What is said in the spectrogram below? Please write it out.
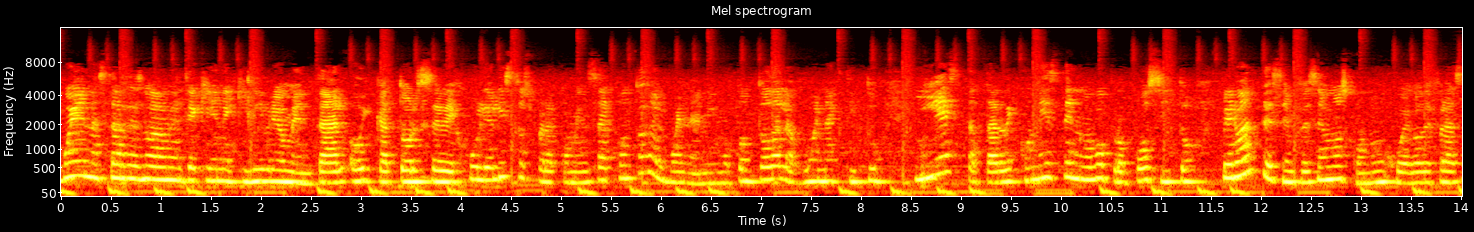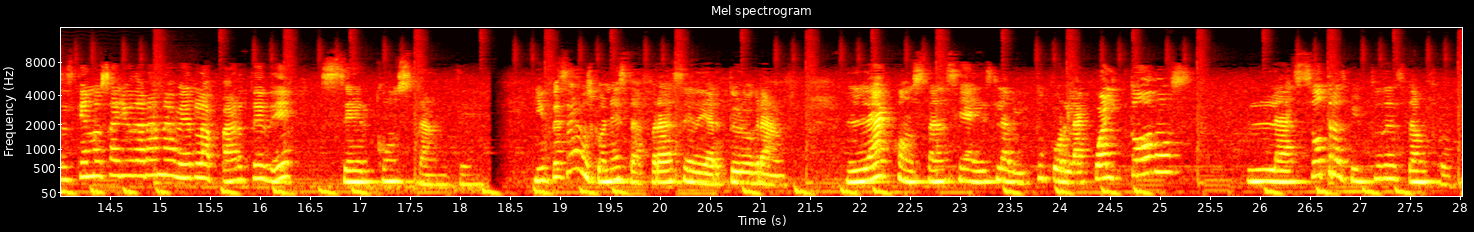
Buenas tardes nuevamente aquí en Equilibrio Mental, hoy 14 de julio, listos para comenzar con todo el buen ánimo, con toda la buena actitud y esta tarde con este nuevo propósito, pero antes empecemos con un juego de frases que nos ayudarán a ver la parte de ser constante. Y empecemos con esta frase de Arturo Granf. La constancia es la virtud por la cual todas las otras virtudes dan fruto.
